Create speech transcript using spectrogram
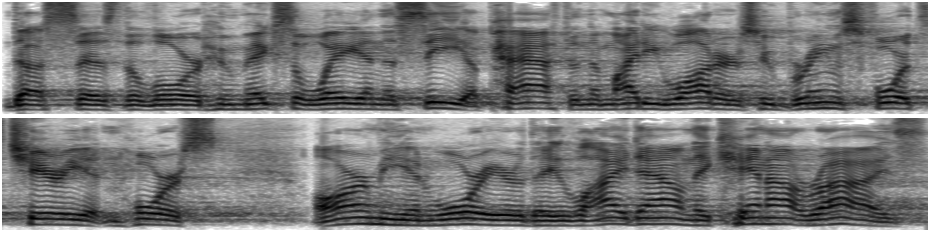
Thus says the Lord, who makes a way in the sea, a path in the mighty waters, who brings forth chariot and horse, army and warrior. They lie down, they cannot rise.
